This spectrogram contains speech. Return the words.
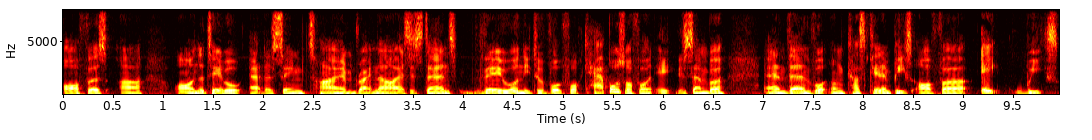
offers are on the table at the same time. Right now, as it stands, they will need to vote for Keppel's offer on 8 December and then vote on Cuscaden Peak's offer eight weeks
